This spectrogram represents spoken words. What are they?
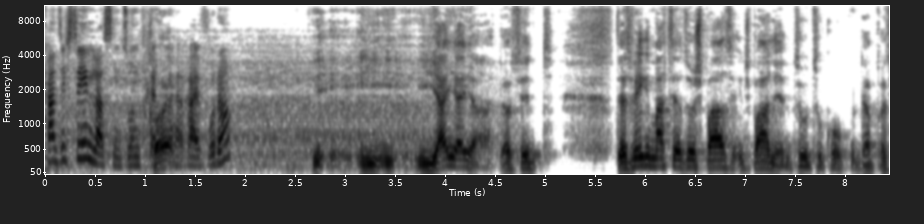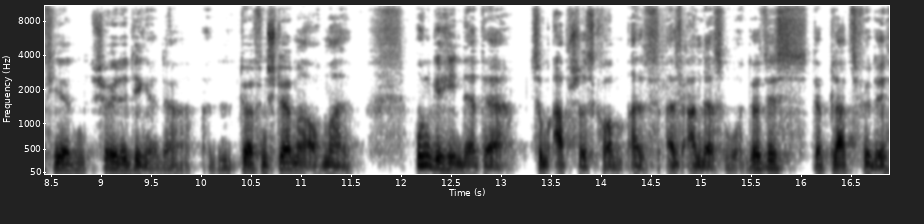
Kann sich sehen lassen, so ein Treffer, Herr Reif, oder? Ja, ja, ja. Das sind, deswegen macht es ja so Spaß, in Spanien zuzugucken. Da passieren schöne Dinge. Da dürfen Stürmer auch mal ungehinderter zum Abschluss kommen als, als anderswo. Das ist der Platz für den,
